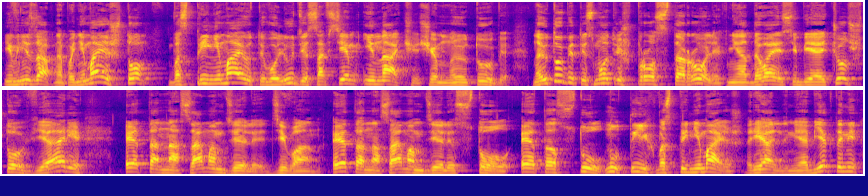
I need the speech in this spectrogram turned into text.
и внезапно понимаешь, что воспринимают его люди совсем иначе, чем на ютубе. На ютубе ты смотришь просто ролик, не отдавая себе отчет, что в VR это на самом деле диван, это на самом деле стол, это стул. Ну, ты их воспринимаешь реальными объектами,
